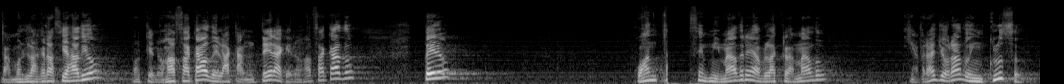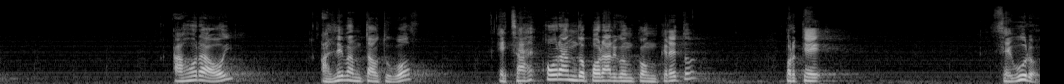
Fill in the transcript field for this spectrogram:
Damos las gracias a Dios porque nos ha sacado de la cantera que nos ha sacado, pero ¿cuántas veces mi madre habrá clamado y habrá llorado incluso? ¿Has orado hoy? ¿Has levantado tu voz? ¿Estás orando por algo en concreto? Porque seguro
